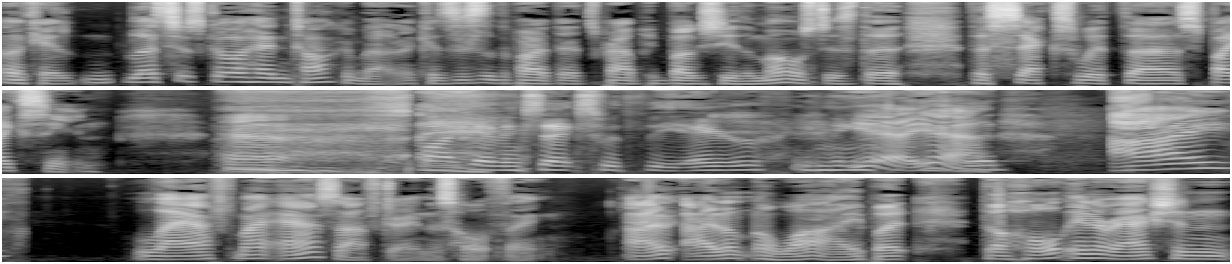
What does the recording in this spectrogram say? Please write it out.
okay. Let's just go ahead and talk about it because this is the part that's probably bugs you the most is the the sex with uh, Spike scene. Uh, Spike having sex with the air. You mean? Yeah, yeah. I laughed my ass off during this whole thing. I I don't know why, but the whole interaction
